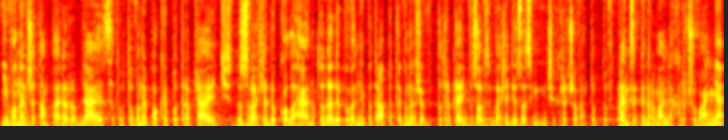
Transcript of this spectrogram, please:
і вони вже там переробляються. Тобто вони поки потрапляють з вигляду колагену туди, де повинні потрапити, вони вже потрапляють в вигляді зовсім інших речовин. Тобто, в принципі, нормальне харчування,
